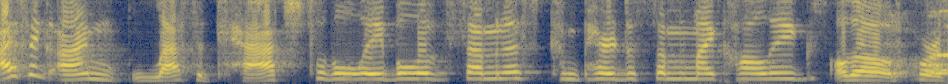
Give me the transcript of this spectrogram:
I think I'm less attached to the label of feminist compared to some of my colleagues, although, of course,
